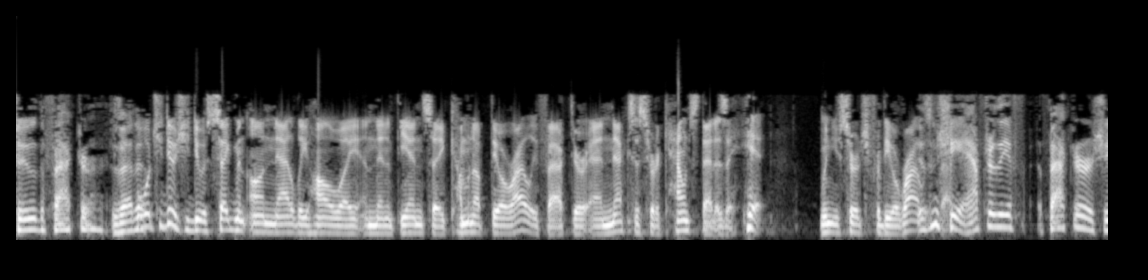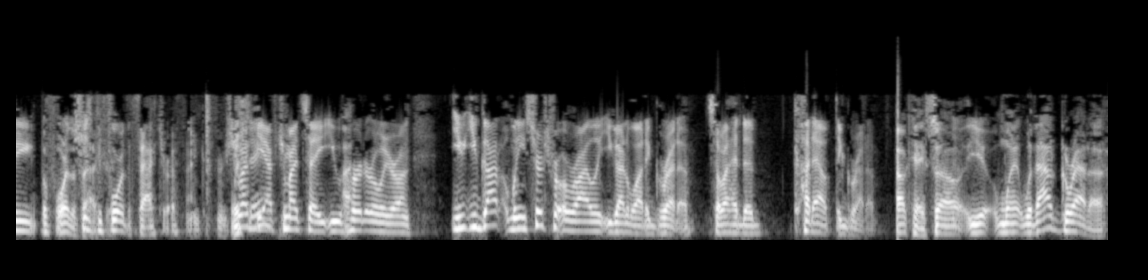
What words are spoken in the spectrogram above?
to the factor. Is that Well, it? what you do is you do a segment on Natalee Holloway, and then at the end say coming up the O'Reilly factor, and Nexis sort of counts that as a hit when you search for the O'Reilly. Isn't factor. she after the f- factor or is she before the She's factor? before the factor, I think. She Was might she? be after. She might say you heard earlier on. You you got when you search for O'Reilly, you got a lot of Greta, so I had to cut out the Greta. Okay, so you went without Greta.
